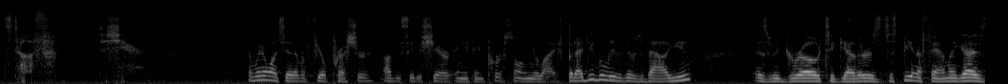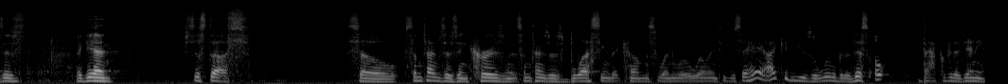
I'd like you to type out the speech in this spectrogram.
It's tough to share. And we don't want you to ever feel pressure, obviously, to share anything personal in your life. But I do believe that there's value as we grow together, as just being a family, guys. There's, again, it's just us. So sometimes there's encouragement, sometimes there's blessing that comes when we're willing to just say, hey, I could use a little bit of this. Oh, back over there, Dania.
